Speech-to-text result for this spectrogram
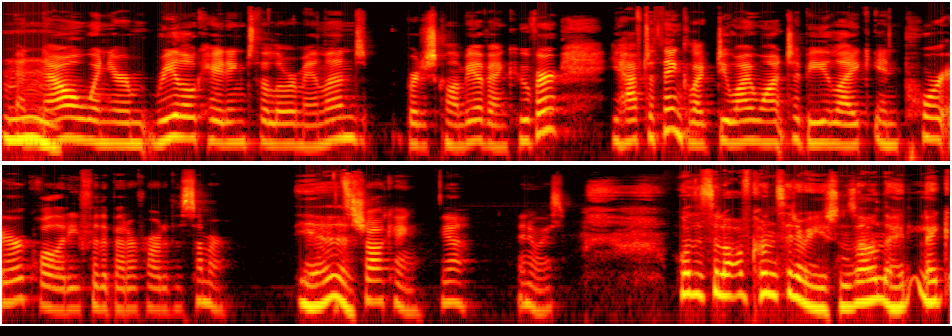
And hmm. now when you're relocating to the lower mainland, British Columbia, Vancouver, you have to think like, do I want to be like in poor air quality for the better part of the summer? yeah. It's shocking. Yeah. Anyways. Well, there's a lot of considerations, aren't there? Like,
